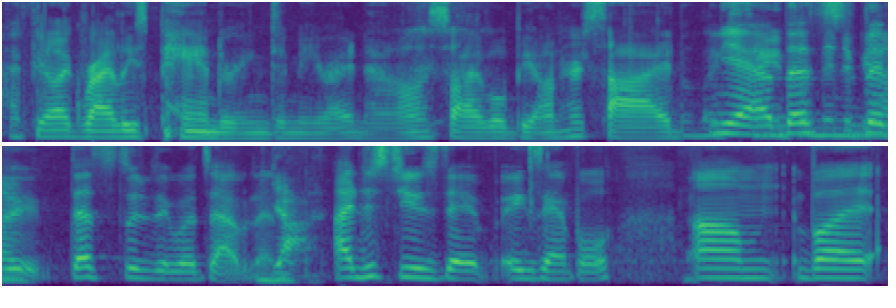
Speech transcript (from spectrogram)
I feel like Riley's pandering to me right now, so I will be on her side. Like, yeah, saying that's something literally, like, that's literally what's happening. Yeah. I just used the example. Um, but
